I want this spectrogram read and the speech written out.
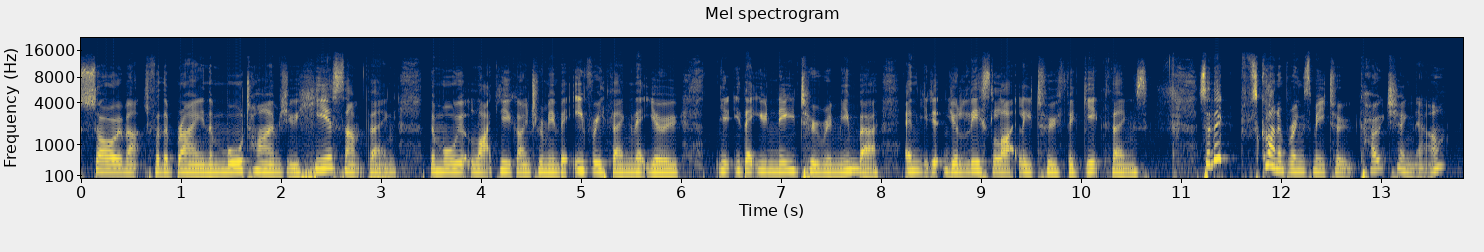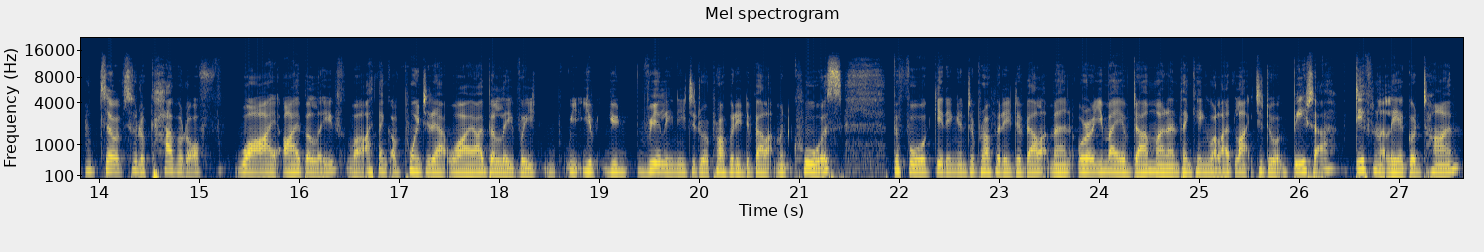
so much for the brain, the more times you hear something, the more likely you're going to remember everything that you, you that you need to remember, and you're less likely to forget things. So that kind of brings me to coaching now so I've sort of covered off why I believe. Well, I think I've pointed out why I believe we you, you really need to do a property development course before getting into property development, or you may have done one and thinking, well, I'd like to do it better. Definitely a good time.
